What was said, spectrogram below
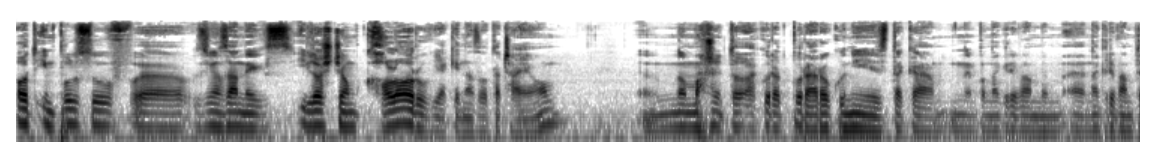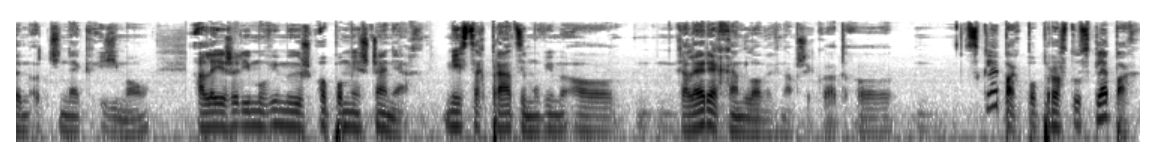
od impulsów e, związanych z ilością kolorów, jakie nas otaczają. No może to akurat pora roku nie jest taka, bo nagrywam, e, nagrywam ten odcinek zimą, ale jeżeli mówimy już o pomieszczeniach, miejscach pracy, mówimy o galeriach handlowych na przykład, o sklepach, po prostu sklepach.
